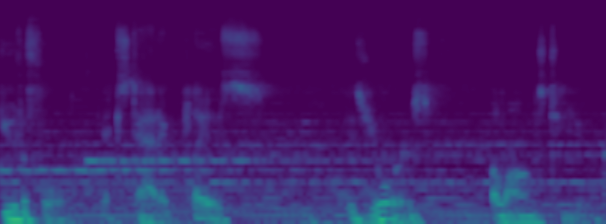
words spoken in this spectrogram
beautiful, ecstatic place is yours, belongs to you.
